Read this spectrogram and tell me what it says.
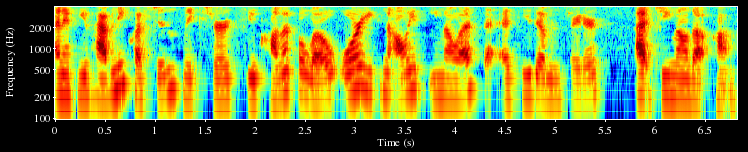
And if you have any questions, make sure to comment below or you can always email us at sudemonstrator at gmail.com.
